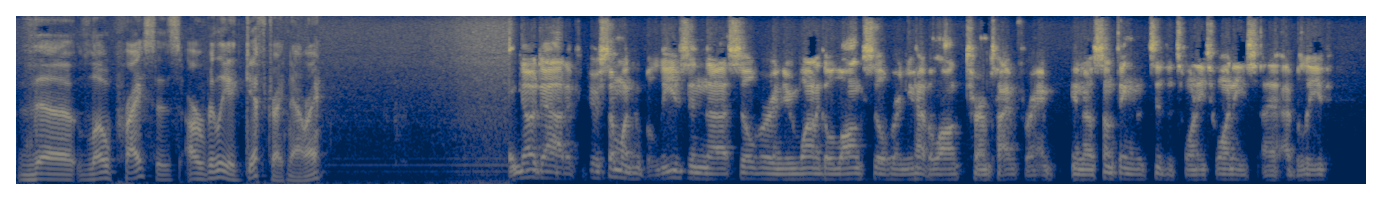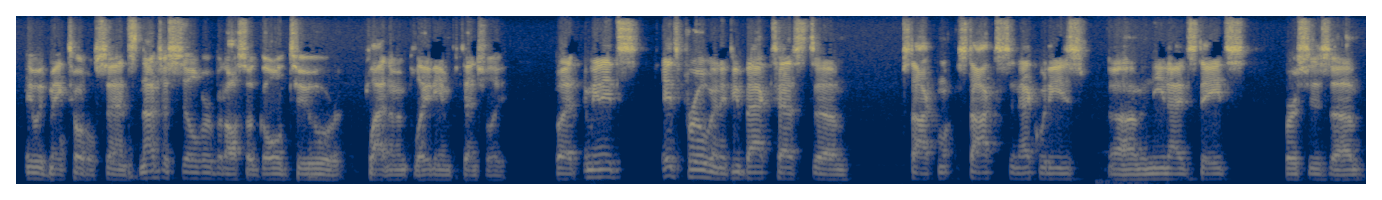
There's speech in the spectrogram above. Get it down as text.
the low prices are really a gift right now, right? No doubt. If you're someone who believes in uh, silver and you want to go long silver and you have a long-term time frame, you know, something to the 2020s, I, I believe it would make total sense. Not just silver, but also gold too, or platinum and palladium potentially. But I mean, it's it's proven if you back test um, stock stocks and equities um, in the United States versus um,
